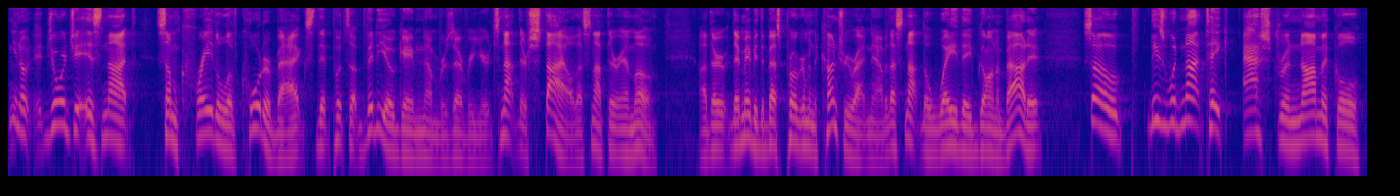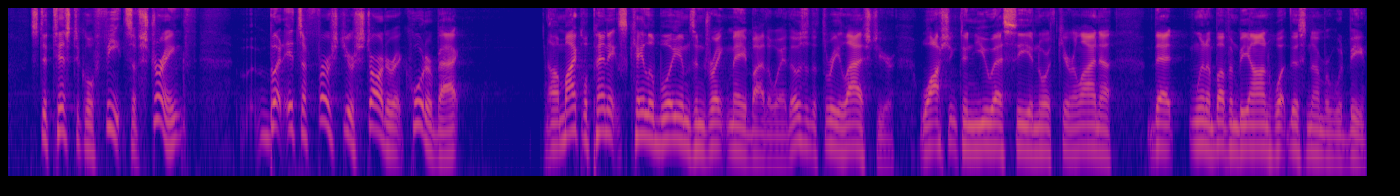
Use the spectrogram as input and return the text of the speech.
you know, Georgia is not some cradle of quarterbacks that puts up video game numbers every year. It's not their style. That's not their MO. Uh, they're, they may be the best program in the country right now, but that's not the way they've gone about it. So these would not take astronomical statistical feats of strength, but it's a first year starter at quarterback. Uh, Michael Penix, Caleb Williams, and Drake Maye, by the way, those are the three last year. Washington, USC, and North Carolina that went above and beyond what this number would be.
